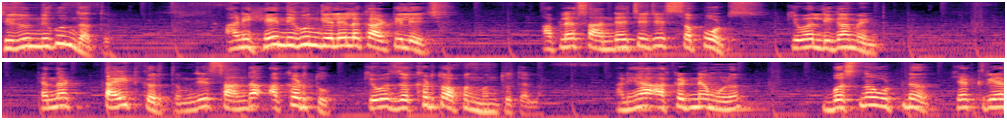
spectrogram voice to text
झिजून निघून जातं. आणि हे निघून गेलेलं कार्टिलेज आपल्या सांध्याचे जे सपोर्ट्स किंवा लिगामेंट यांना टाईट करतं म्हणजे सांधा आकडतो किंवा जखडतो आपण म्हणतो त्याला. आणि ह्या आकडण्यामुळं बसणं उठणं ह्या क्रिया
